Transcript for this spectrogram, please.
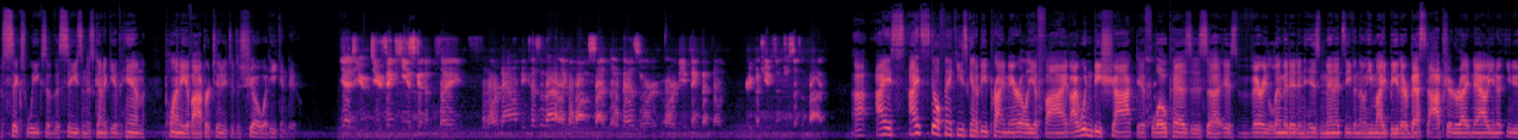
six weeks of the season is going to give him plenty of opportunity to, to show what he can do. Yeah, do you do you think he's going to play four now because of that, like alongside Lopez, or or do you think that they'll pretty much use him just as a five? I, I still think he's going to be primarily a five. I wouldn't be shocked if Lopez is uh, is very limited in his minutes, even though he might be their best option right now. You know, you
